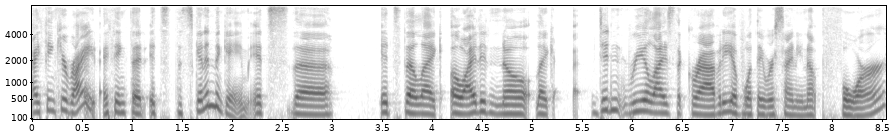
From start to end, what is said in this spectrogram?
I think you're right I think that it's the skin in the game it's the it's the like oh I didn't know like didn't realize the gravity of what they were signing up for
